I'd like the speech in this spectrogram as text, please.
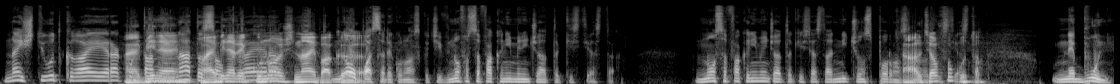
n-ai știut că aia era Mai bine, contaminată mai sau bine că aia recunoști, era... naiba, că... Nu o poate să recunoască Civi, nu o să facă nimeni niciodată chestia asta. Nu o să facă nimeni niciodată chestia asta, niciun spor nu o să facă Alții au chestia făcut-o. Asta. Nebuni.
